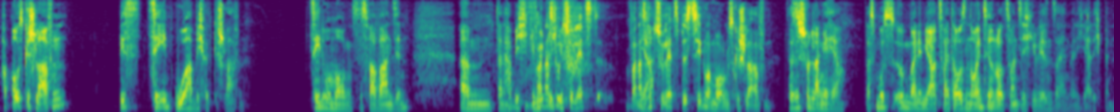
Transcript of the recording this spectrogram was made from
Hab ausgeschlafen, bis 10 Uhr habe ich heute geschlafen. 10 Uhr morgens, das war Wahnsinn. Ähm, dann habe ich gemütlich... Wann hast du zuletzt, wann hast Ja? du zuletzt bis 10 Uhr morgens geschlafen? Das ist schon lange her. Das muss irgendwann im Jahr 2019 oder 20 gewesen sein, wenn ich ehrlich bin.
